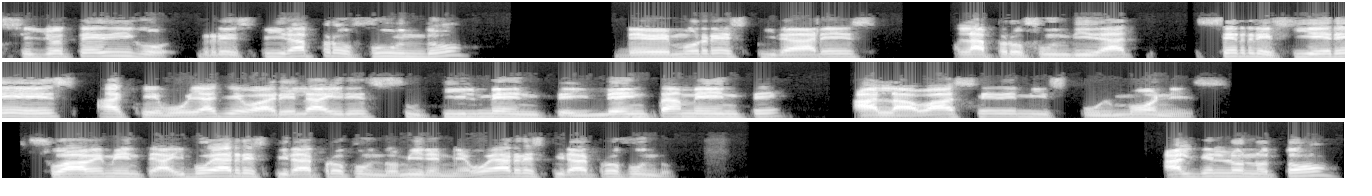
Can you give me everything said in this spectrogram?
si yo te digo, respira profundo, debemos respirar es, la profundidad se refiere es a que voy a llevar el aire sutilmente y lentamente a la base de mis pulmones. Suavemente, ahí voy a respirar profundo. Miren, me voy a respirar profundo. ¿Alguien lo notó?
